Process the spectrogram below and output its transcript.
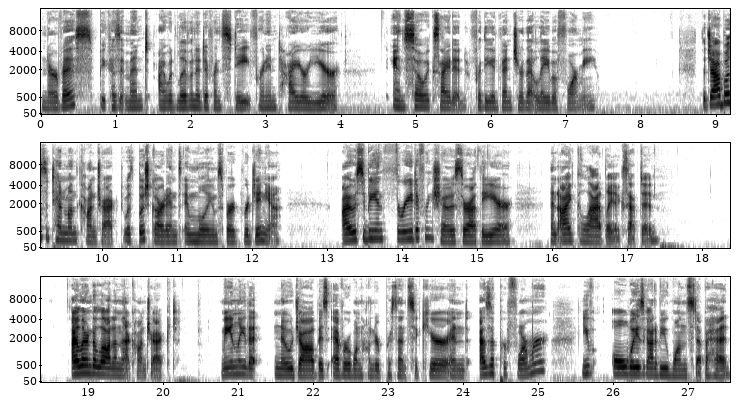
nervous because it meant I would live in a different state for an entire year, and so excited for the adventure that lay before me. The job was a 10 month contract with Busch Gardens in Williamsburg, Virginia. I was to be in three different shows throughout the year, and I gladly accepted. I learned a lot on that contract, mainly that no job is ever 100% secure, and as a performer, you've always got to be one step ahead.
